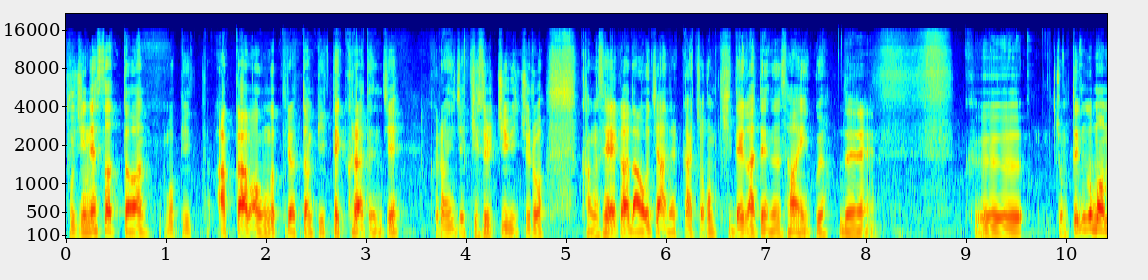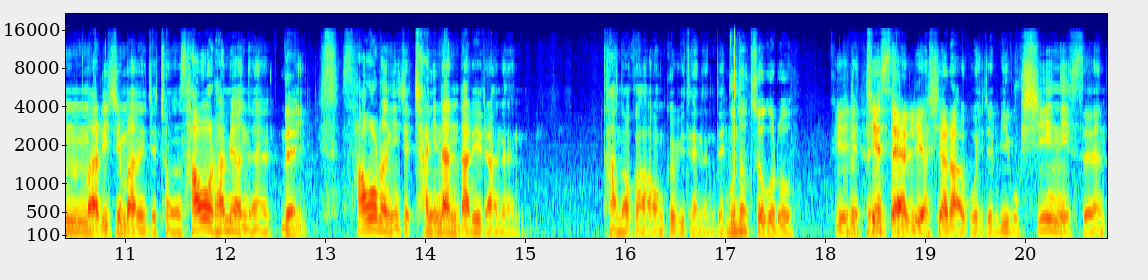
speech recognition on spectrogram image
부진했었던 뭐 빅, 아까 언급드렸던 빅테크라든지 그런 이제 기술주 위주로 강세가 나오지 않을까 조금 기대가 되는 상황이고요. 네. 그 좀 뜬금없는 말이지만 이제 저는 4월 하면은 네. 이 4월은 이제 잔인한 달이라는 단어가 언급이 되는데 문학적으로 그게 이제 T.S. 엘리엇이라고 이제 미국 시인이 쓴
